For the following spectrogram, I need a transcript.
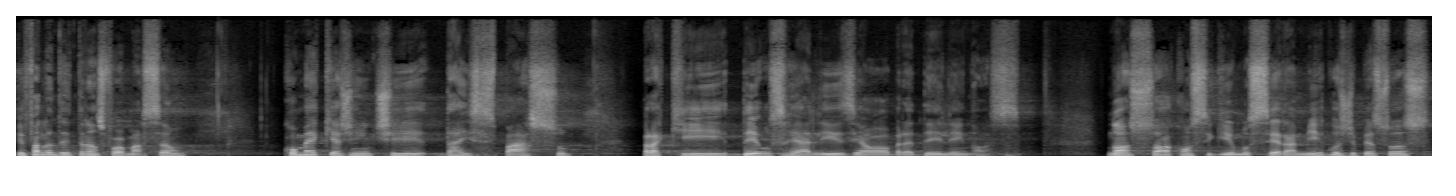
E falando em transformação, como é que a gente dá espaço para que Deus realize a obra dele em nós? Nós só conseguimos ser amigos de pessoas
